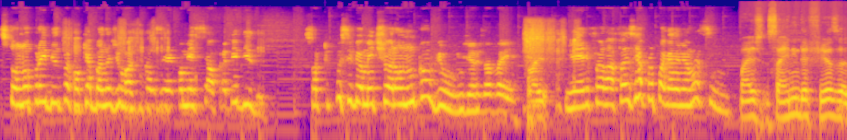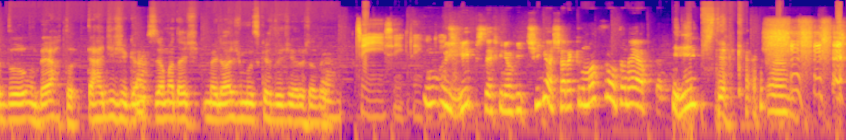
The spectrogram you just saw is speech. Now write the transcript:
se tornou proibido para qualquer banda de rock fazer comercial para bebida. Só que possivelmente Chorão nunca ouviu o Engenheiros do Havaí. Mas, E ele foi lá fazer a propaganda mesmo assim. mas saindo em defesa do Humberto, Terra de Gigantes é uma das melhores músicas do Engenheiros da Havaí. Sim, sim, tem. Os hipsters que nem o Vitinho acharam aquilo uma afronta na época. né? Hipster, cara.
